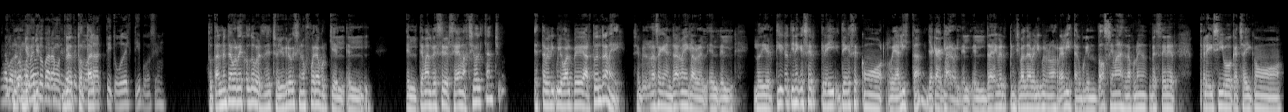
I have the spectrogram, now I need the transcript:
Me un buen momento para mostrarte como la actitud del tipo, sí. Totalmente de acuerdo con Holdover. De hecho, yo creo que si no fuera porque el, el, el tema del bestseller sea demasiado el chancho, esta película igual ve harto del dramedy. Siempre lo pasa que en el dramedy, claro, el, el lo divertido tiene que ser creí tiene que ser como realista, ya que claro, el, el, driver principal de la película no es realista, como que en dos semanas te transformó en un bestseller televisivo, ¿cachai? Como,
